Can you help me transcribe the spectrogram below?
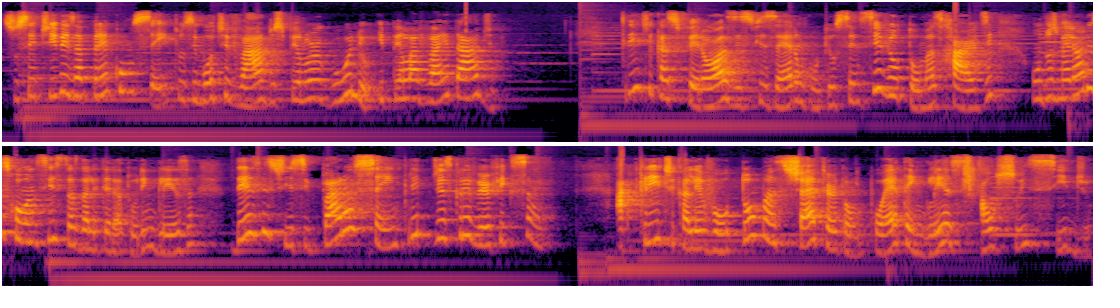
suscetíveis a preconceitos e motivados pelo orgulho e pela vaidade. Críticas ferozes fizeram com que o sensível Thomas Hardy, um dos melhores romancistas da literatura inglesa, desistisse para sempre de escrever ficção. A crítica levou Thomas Chatterton, poeta inglês, ao suicídio.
